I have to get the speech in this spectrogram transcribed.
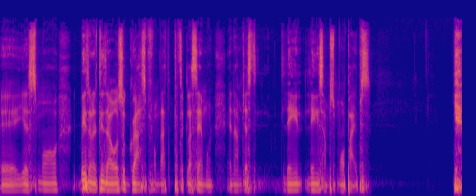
uh, yes, small, based on the things I also grasped from that particular sermon, and I'm just laying, laying some small pipes. Yeah,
